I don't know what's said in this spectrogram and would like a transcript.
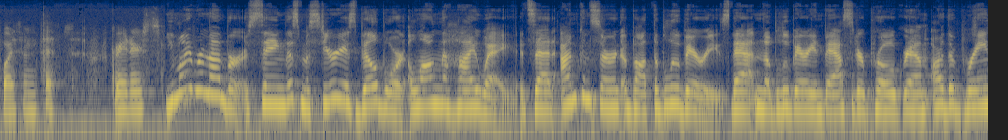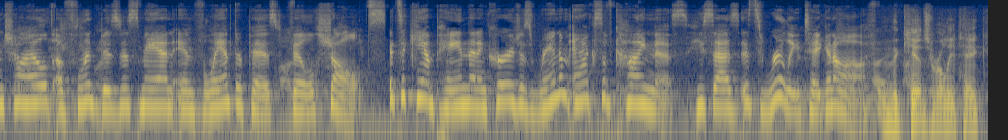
fourth and fifth graders. You might remember seeing this mysterious billboard along the highway. It said, I'm concerned about the blueberries. That and the Blueberry Ambassador program are the brainchild of Flint businessman and philanthropist Phil Shaltz. It's a campaign that encourages random acts of kindness. He says it's really taken off. The kids really take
